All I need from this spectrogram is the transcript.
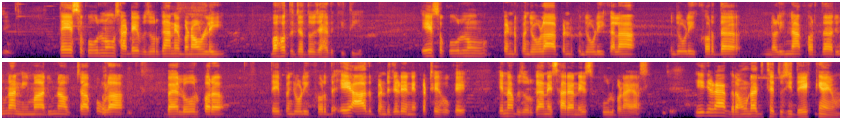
ਜੀ। ਤੇ ਇਸ ਸਕੂਲ ਨੂੰ ਸਾਡੇ ਬਜ਼ੁਰਗਾਂ ਨੇ ਬਣਾਉਣ ਲਈ ਬਹੁਤ ਜਦੋਜਹਿਦ ਕੀਤੀ ਹੈ। ਇਹ ਸਕੂਲ ਨੂੰ ਪਿੰਡ ਪੰਜੋਲਾ, ਪਿੰਡ ਪੰਜੋਲੀ ਕਲਾਂ, ਪੰਜੋਲੀ ਖੁਰਦ, ਨਲੀਨਾ ਖੁਰਦ, ਰਿਉਣਾ ਨੀਮਾ, ਰਿਉਣਾ ਉੱਚਾ ਭੋਲਾ ਬੈਲੋਰਪੁਰ ਤੇ ਪੰਜੋਲੀ ਖੁਰਦ, ਇਹ ਆਦ ਪਿੰਡ ਜਿਹੜੇ ਨੇ ਇਕੱਠੇ ਹੋ ਕੇ ਇਹਨਾਂ ਬਜ਼ੁਰਗਾਂ ਨੇ ਸਾਰਿਆਂ ਨੇ ਸਕੂਲ ਬਣਾਇਆ ਸੀ। ਇਹ ਜਿਹੜਾ ਗਰਾਊਂਡ ਆ ਜਿੱਥੇ ਤੁਸੀਂ ਦੇਖ ਕੇ ਆਏ ਹੋ,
